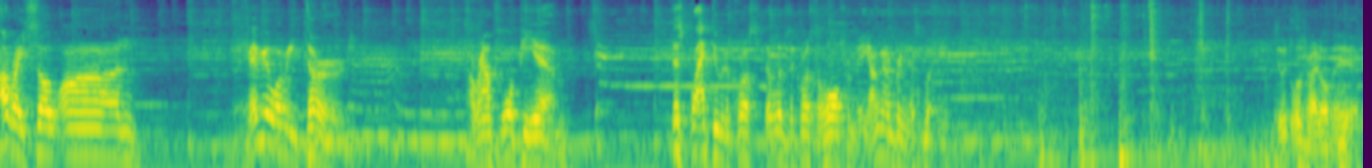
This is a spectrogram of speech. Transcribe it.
All right, so on February 3rd, around 4 p.m., this black dude across that lives across the hall from me, I'm gonna bring this with me. Dude lives right over here.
